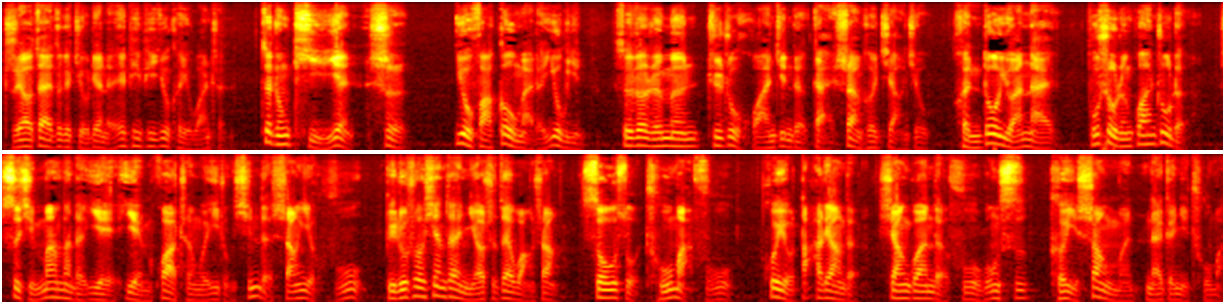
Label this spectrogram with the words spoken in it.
只要在这个酒店的 APP 就可以完成。这种体验是诱发购买的诱因。随着人们居住环境的改善和讲究，很多原来不受人关注的事情，慢慢的也演化成为一种新的商业服务。比如说，现在你要是在网上搜索除螨服务，会有大量的。相关的服务公司可以上门来给你除螨。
